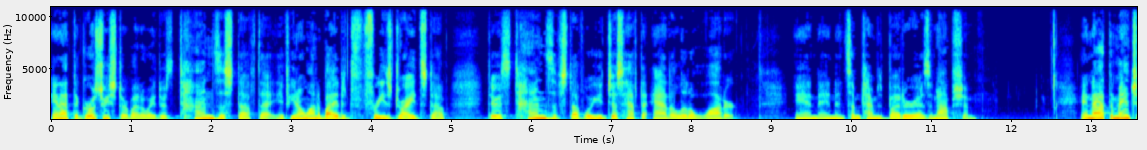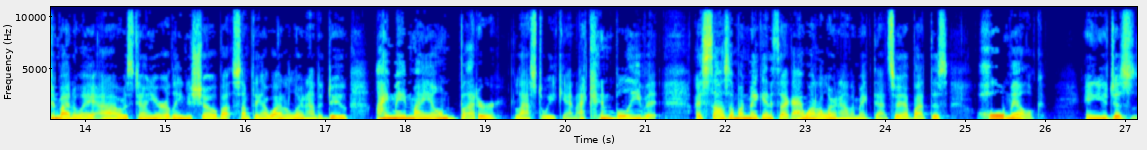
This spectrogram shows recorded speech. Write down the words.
And at the grocery store, by the way, there's tons of stuff that if you don't want to buy the freeze dried stuff, there's tons of stuff where you just have to add a little water and, and, and sometimes butter as an option. And not to mention, by the way, I was telling you early in the show about something I wanted to learn how to do. I made my own butter last weekend. I couldn't believe it. I saw someone making it. It's like, I want to learn how to make that. So I bought this whole milk and you just,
